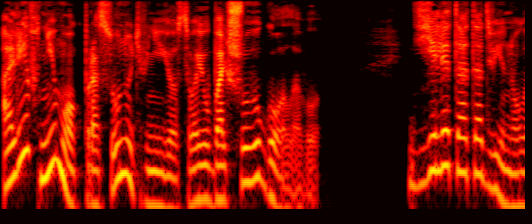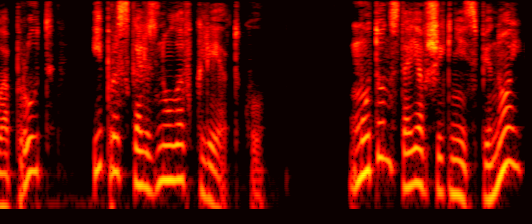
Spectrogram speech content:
а лев не мог просунуть в нее свою большую голову. Дьелета отодвинула прут и проскользнула в клетку. Мутон, стоявший к ней спиной,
